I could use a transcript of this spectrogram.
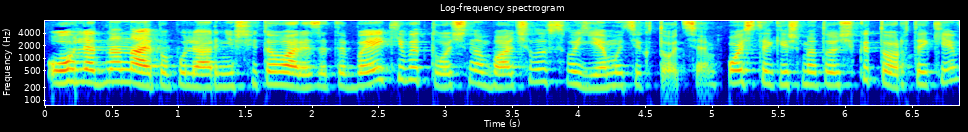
Огляд на найпопулярніші товари з АТБ, які ви точно бачили в своєму тіктоці. Ось такі шматочки тортиків,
